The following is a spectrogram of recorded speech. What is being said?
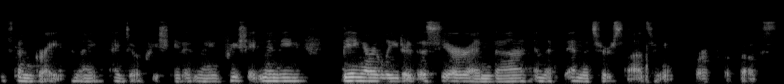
it's been great, and I, I do appreciate it, and I appreciate Mindy being our leader this year and uh, and the and the church sponsoring it for, for folks.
